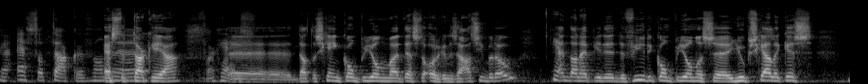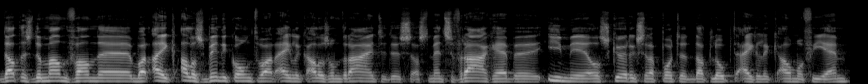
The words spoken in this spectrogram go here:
Ja, Esther Takken van, Esther eh, Takken, ja. van. Eh, dat is geen compagnon, maar dat is de organisatiebureau. Ja. En dan heb je de, de vierde compagnon is eh, Joep Schellekes. Dat is de man van, waar eigenlijk alles binnenkomt, waar eigenlijk alles om draait. Dus als mensen vragen hebben, e-mails, keuringsrapporten, dat loopt eigenlijk allemaal via hem.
